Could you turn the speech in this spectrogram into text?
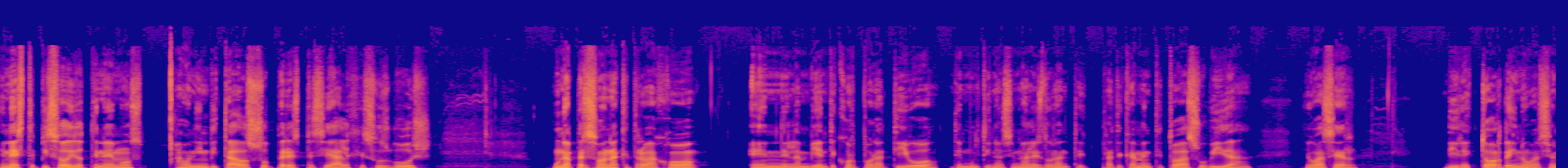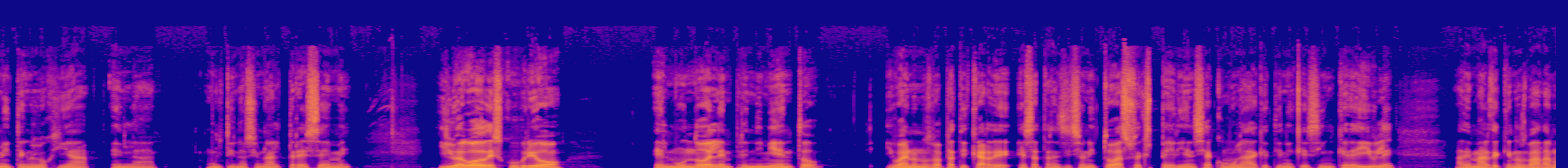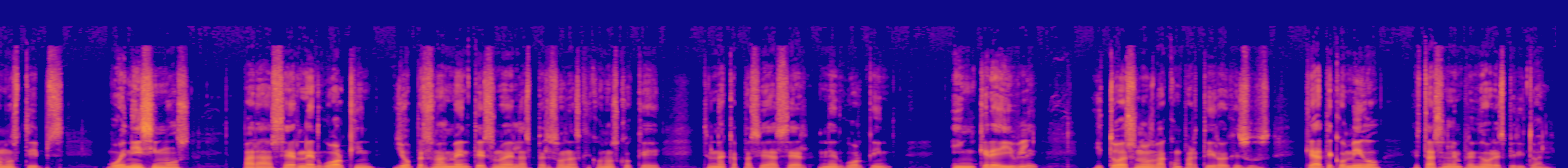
En este episodio tenemos a un invitado súper especial, Jesús Bush, una persona que trabajó en el ambiente corporativo de multinacionales durante prácticamente toda su vida. Llegó a ser director de innovación y tecnología en la multinacional 3M y luego descubrió el mundo del emprendimiento y bueno, nos va a platicar de esa transición y toda su experiencia acumulada que tiene que es increíble, además de que nos va a dar unos tips buenísimos para hacer networking. Yo personalmente es una de las personas que conozco que tiene una capacidad de hacer networking increíble y todo eso nos va a compartir hoy Jesús. Quédate conmigo, estás en el emprendedor espiritual.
